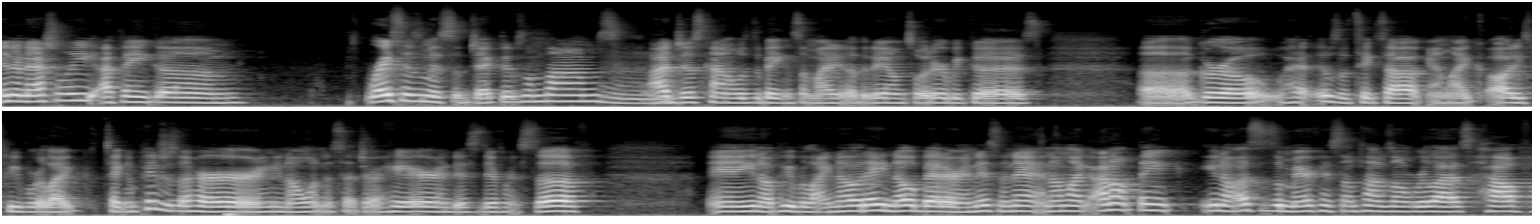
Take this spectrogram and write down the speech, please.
internationally, I think um, racism is subjective sometimes. Mm. I just kind of was debating somebody the other day on Twitter because a girl had, it was a TikTok and like all these people were like taking pictures of her and you know wanting to touch her hair and this different stuff. And you know, people like, no, they know better and this and that. And I'm like, I don't think, you know, us as Americans sometimes don't realize how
